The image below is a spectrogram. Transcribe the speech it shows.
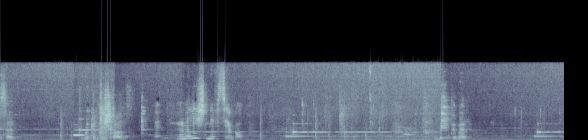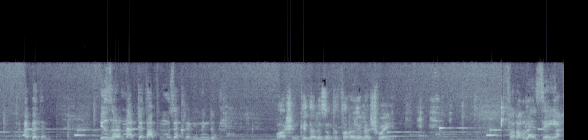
سلمى ما كلتيش خالص؟ ماليش نفس يا بابا. بنت مالها ابدا. يظهر إنها بتتعب في المذاكرة اليومين دول. وعشان كده لازم تتفرغي لها شوية. فرغ لها إزاي يعني؟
